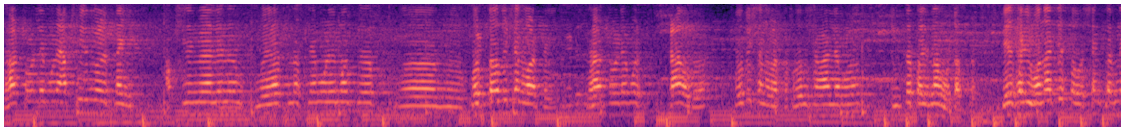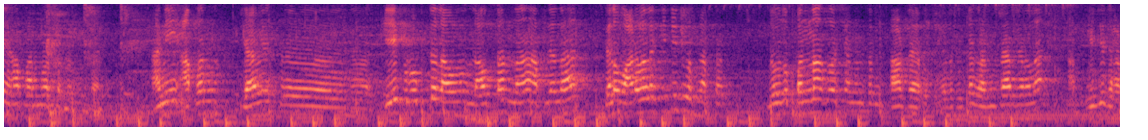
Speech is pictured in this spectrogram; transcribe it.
झाड तोडल्यामुळे ऑक्सिजन मिळत नाही. ऑक्सिजन मिळाल्यानं मिळत नसल्यामुळे मग प्रदूषण वाढतं झाड तोडल्यामुळे काय होतं? प्रदूषण वाढतं. प्रदूषण वाढल्यामुळं इतर परिणाम होत असतात त्यासाठी वनाचे संरक्षण करणे हा फार महत्त्वाचा मुद्दा आहे. आणि आपण ज्यावेळेस एक रोपटं लाव लावताना आपल्याला त्याला वाढवायला किती दिवस लागतात? जवळजवळ पन्नास वर्षानंतर झाड तयार होतं. याला एका झाड तयार करायला हे जे झाड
